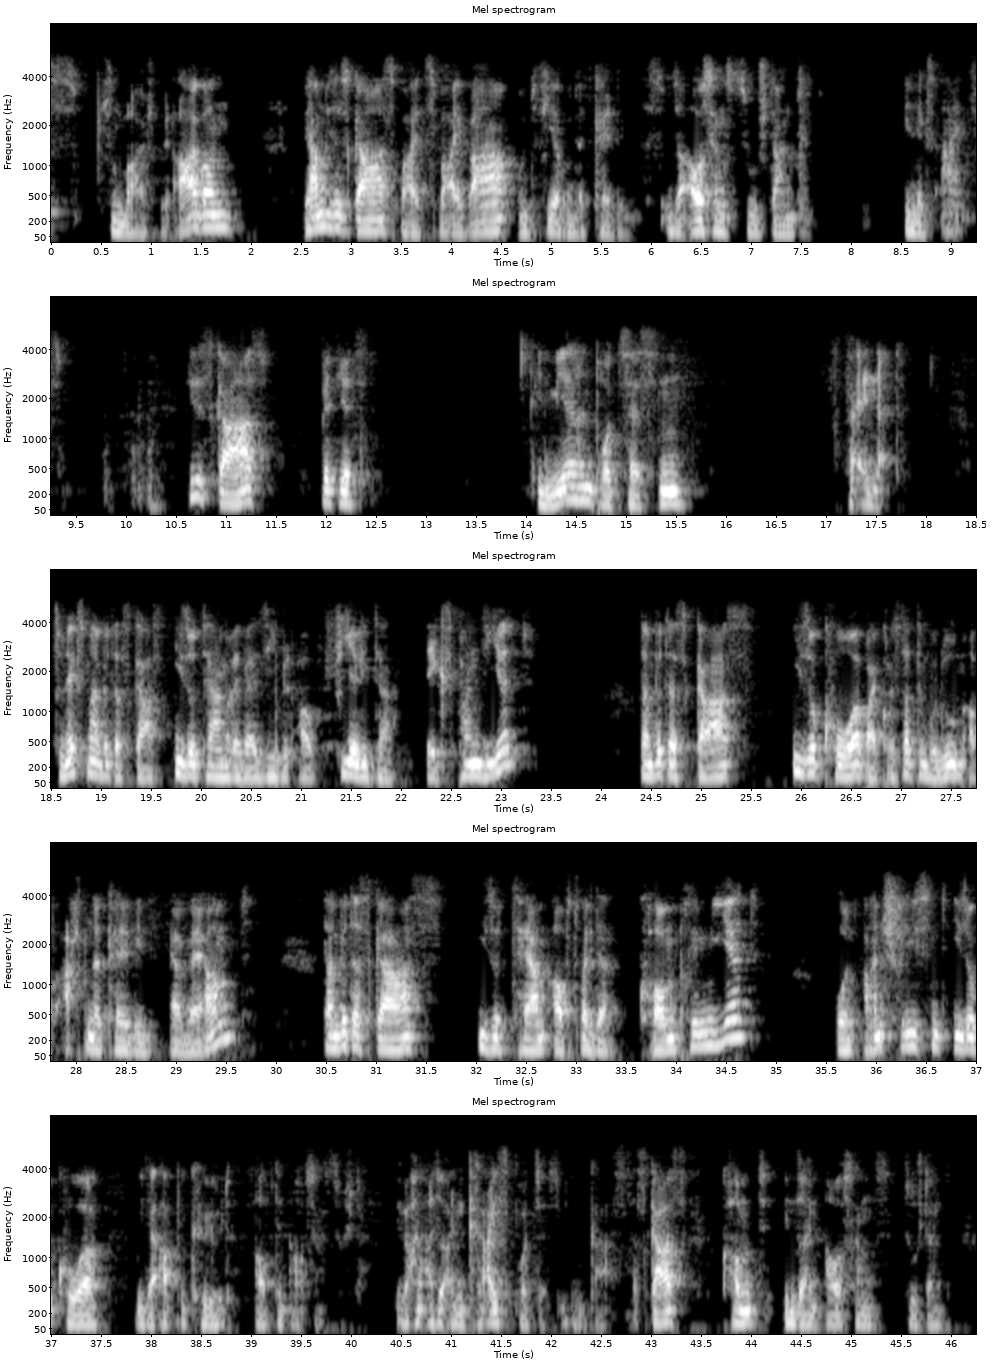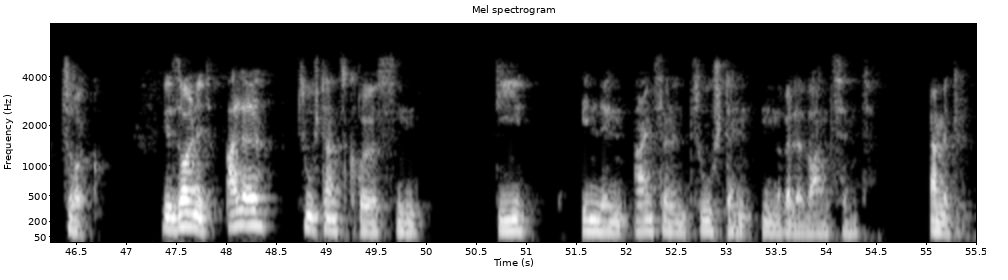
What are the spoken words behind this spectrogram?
zum Beispiel Argon. Wir haben dieses Gas bei 2 bar und 400 Kelvin. Das ist unser Ausgangszustand Index 1. Dieses Gas wird jetzt in mehreren Prozessen verändert. Zunächst mal wird das Gas isotherm reversibel auf 4 Liter expandiert. Dann wird das Gas Isochor bei konstantem Volumen auf 800 Kelvin erwärmt. Dann wird das Gas isotherm auf 2 Liter komprimiert und anschließend Isochor wieder abgekühlt auf den Ausgangszustand. Wir machen also einen Kreisprozess mit dem Gas. Das Gas kommt in seinen Ausgangszustand zurück. Wir sollen jetzt alle Zustandsgrößen, die in den einzelnen Zuständen relevant sind, ermitteln.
